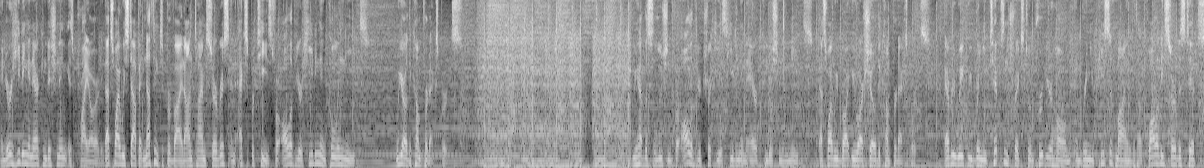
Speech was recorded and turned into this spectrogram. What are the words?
and your heating and air conditioning is priority. That's why we stop at nothing to provide on time service and expertise for all of your heating and cooling needs. We are the comfort experts. We have the solution for all of your trickiest heating and air conditioning needs. That's why we brought you our show, The Comfort Experts. Every week, we bring you tips and tricks to improve your home and bring you peace of mind with our quality service tips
